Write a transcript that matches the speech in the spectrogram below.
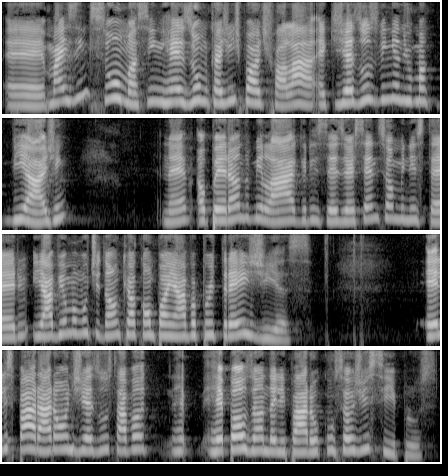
É, mas, em suma, assim, em resumo, o que a gente pode falar é que Jesus vinha de uma viagem, né, operando milagres, exercendo seu ministério, e havia uma multidão que o acompanhava por três dias. Eles pararam onde Jesus estava repousando, ele parou com seus discípulos.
